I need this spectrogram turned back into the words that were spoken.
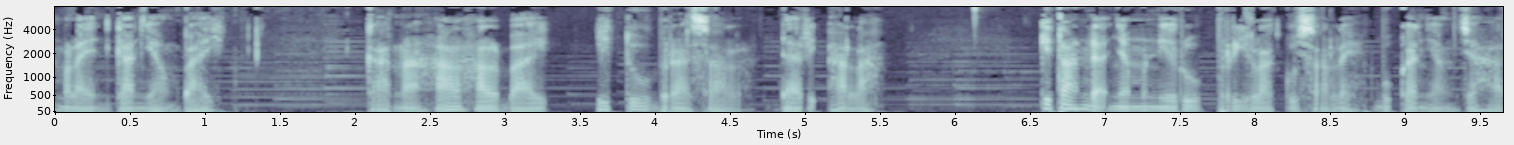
melainkan yang baik, karena hal-hal baik itu berasal dari Allah. Kita hendaknya meniru perilaku saleh, bukan yang jahat.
